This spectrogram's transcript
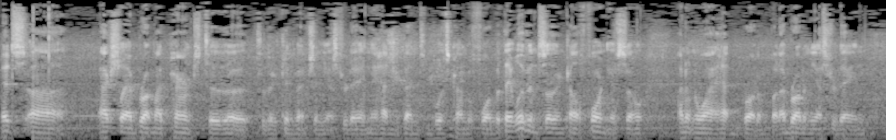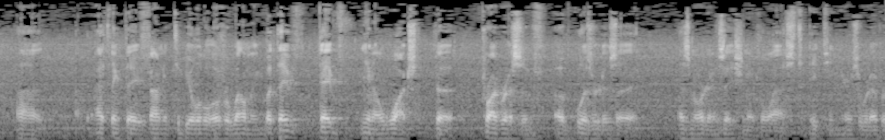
It's uh, actually I brought my parents to the to the convention yesterday, and they hadn't been to BlizzCon before, but they live in Southern California, so I don't know why I hadn't brought them, but I brought them yesterday, and uh, I think they found it to be a little overwhelming. But they've they've you know watched the progress of, of Blizzard as a as an organization over the last 18 years or whatever.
